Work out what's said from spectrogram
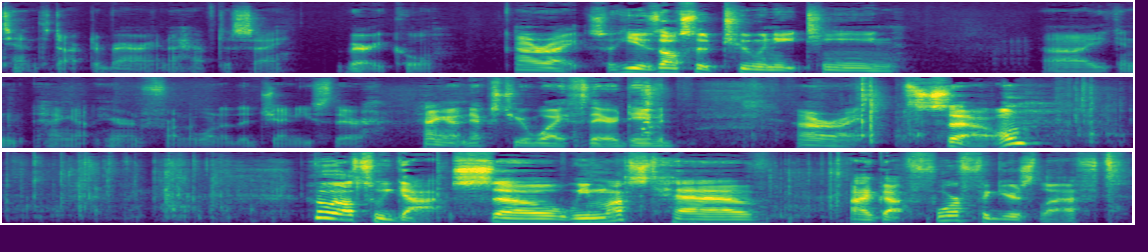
10th Dr. variant, I have to say. Very cool. All right, so he is also 2 and 18. Uh, you can hang out here in front of one of the Jennies there. Hang out next to your wife there, David. All right, so who else we got? So we must have. I've got four figures left.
